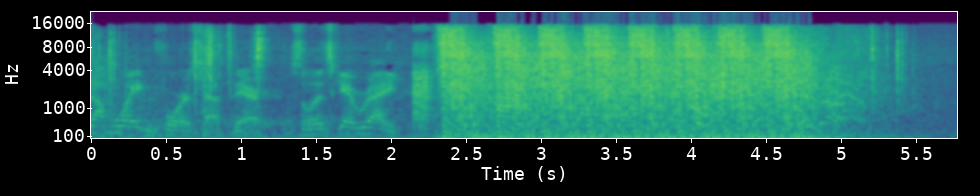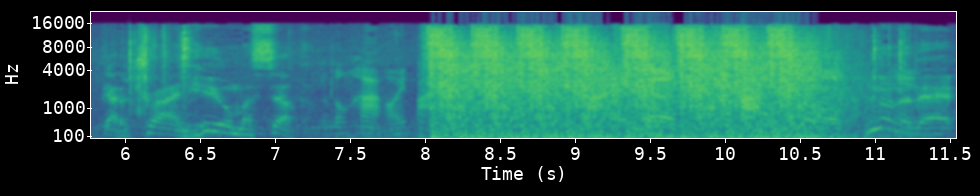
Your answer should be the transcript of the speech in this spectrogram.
Some waiting for us out there, so let's get ready. Gotta try and heal myself. None of that.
